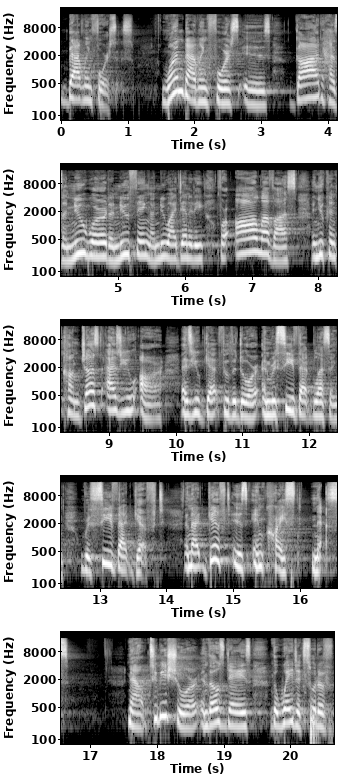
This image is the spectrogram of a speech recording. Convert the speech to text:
battling forces. One battling force is God has a new word, a new thing, a new identity for all of us, and you can come just as you are as you get through the door and receive that blessing, receive that gift. And that gift is in Christness. Now, to be sure, in those days, the way to sort of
